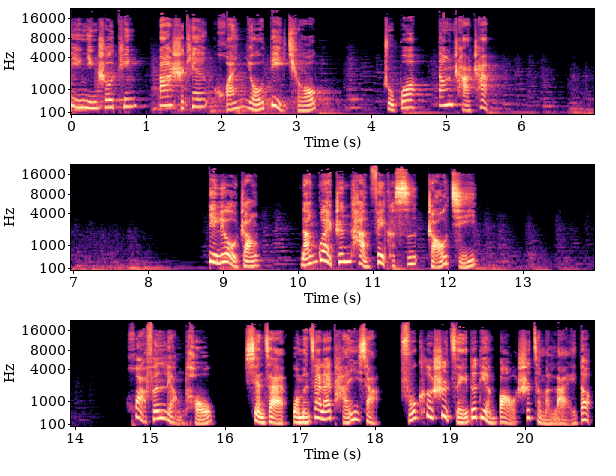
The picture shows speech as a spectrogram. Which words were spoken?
迎您收听《八十天环游地球》，主播当查查。第六章，难怪侦探费克斯着急。话分两头，现在我们再来谈一下福克是贼的电报是怎么来的。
